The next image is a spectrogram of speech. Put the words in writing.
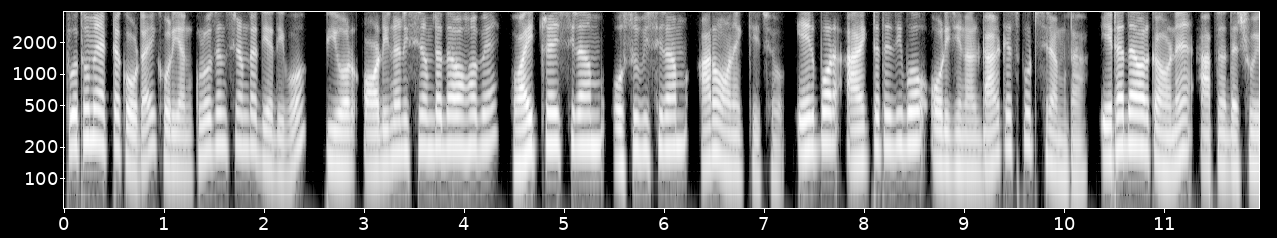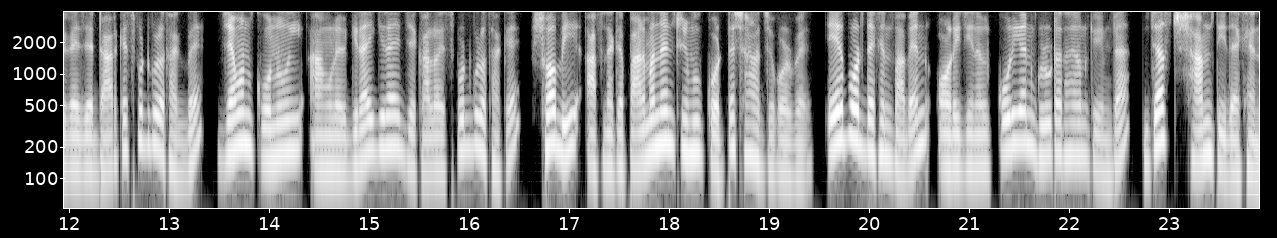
প্রথমে একটা কোটায় কোরিয়ান ক্লোজেন সিরামটা দিয়ে দিব। পিওর অর্ডিনারি সিরামটা দেওয়া হবে, হোয়াইট রাইস সিরাম, ওসুবি সিরাম, আরও অনেক কিছু। এরপর আরেকটাতে দিব অরিজিনাল ডার্ক স্পট সিরামটা। এটা দেওয়ার কারণে আপনাদের শরীরে যে ডার্ক স্পটগুলো থাকবে, যেমন কোনুই, আঙুলের গিরাই গিরাই যে কালো স্পটগুলো থাকে, সবই আপনাকে পার্মানেন্ট রিমুভ করতে সাহায্য করবে। এরপর দেখেন পাবেন অরিজিনাল কোরিয়ান গ্লুটাথায়ন ক্রিমটা। জাস্ট শান্তি দেখেন।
